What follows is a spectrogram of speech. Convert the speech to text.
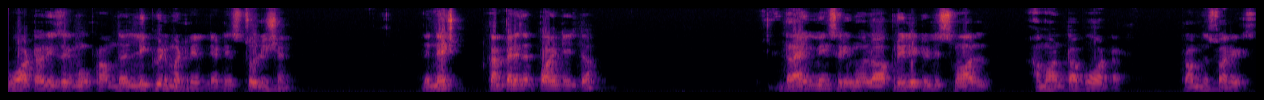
water is removed from the liquid material that is solution. The next comparison point is the drying means removal of relatively small amount of water from the solids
